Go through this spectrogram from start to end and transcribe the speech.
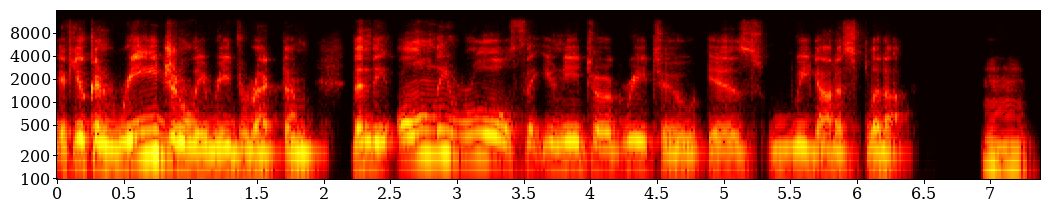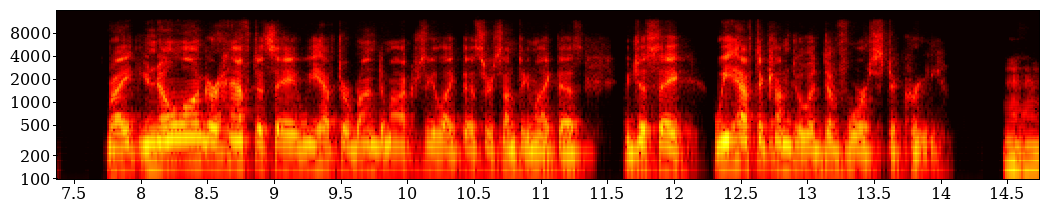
If you can regionally redirect them, then the only rules that you need to agree to is we got to split up. Mm-hmm. Right? You no longer have to say we have to run democracy like this or something like this. We just say we have to come to a divorce decree. Mm-hmm.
